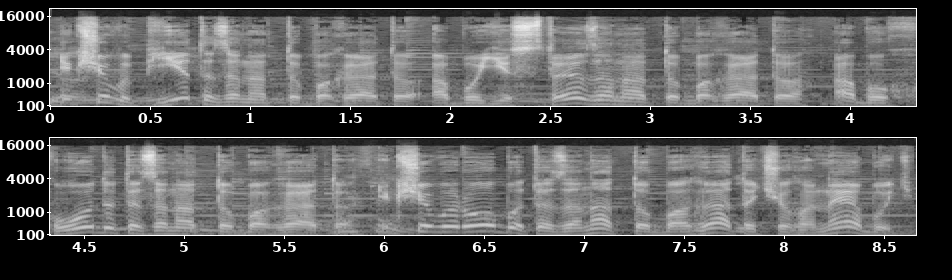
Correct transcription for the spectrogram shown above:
Якщо ви п'єте занадто багато, або їсте занадто багато, або ходите занадто багато. Якщо ви робите занадто багато чого-небудь,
